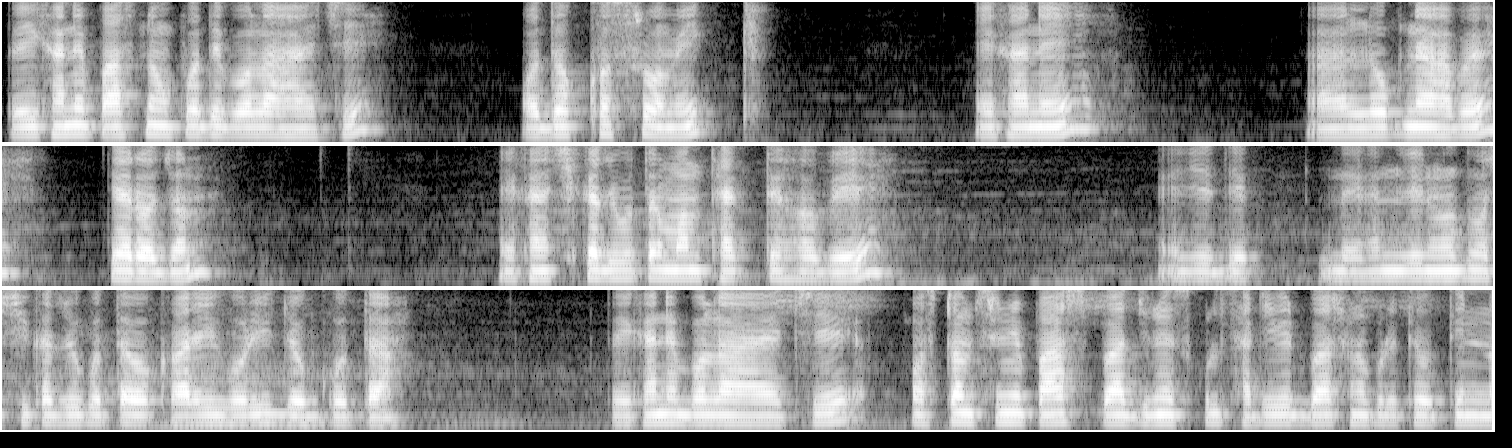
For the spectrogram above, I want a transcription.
তো এখানে পাঁচ নং পদে বলা হয়েছে অদক্ষ শ্রমিক। এখানে লোক নেওয়া হবে তেরো জন। এখানে শিক্ষা যোগ্যতার মান থাকতে হবে, এই যে দেখ, এখানে যে ন্যূনতম শিক্ষা যোগ্যতা ও কারিগরি যোগ্যতা। তো এখানে বলা হয়েছে, অষ্টম শ্রেণি পাস বা জুনিয়র স্কুল সার্টিফিকেট বা পরীক্ষা উত্তীর্ণ।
